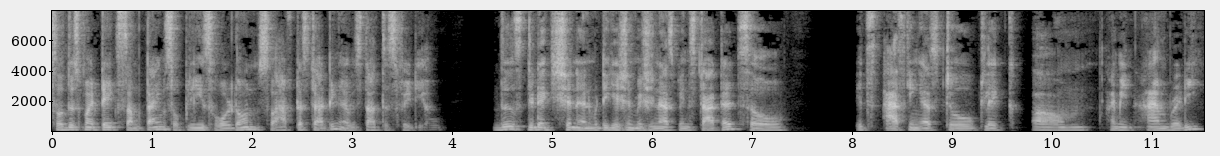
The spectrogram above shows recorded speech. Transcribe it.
So this might take some time, so please hold on. So after starting, I will start this video. This detection and mitigation mission has been started. So it's asking us to click, um, I mean, I'm ready.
